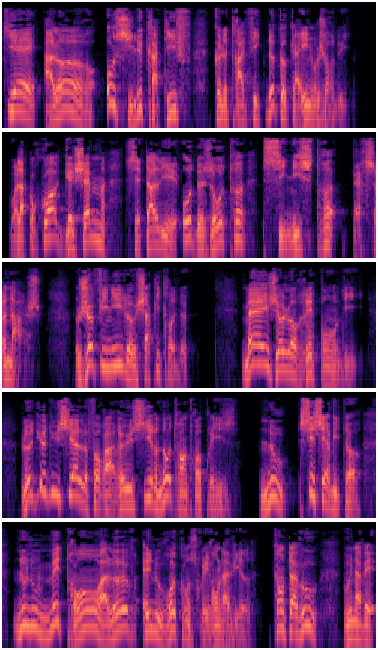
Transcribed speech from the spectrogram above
qui est alors aussi lucratif que le trafic de cocaïne aujourd'hui. Voilà pourquoi Geshem s'est allié aux deux autres sinistres personnages. Je finis le chapitre 2. Mais je leur répondis, le Dieu du ciel fera réussir notre entreprise. Nous, ses serviteurs, nous nous mettrons à l'œuvre et nous reconstruirons la ville. Quant à vous, vous n'avez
